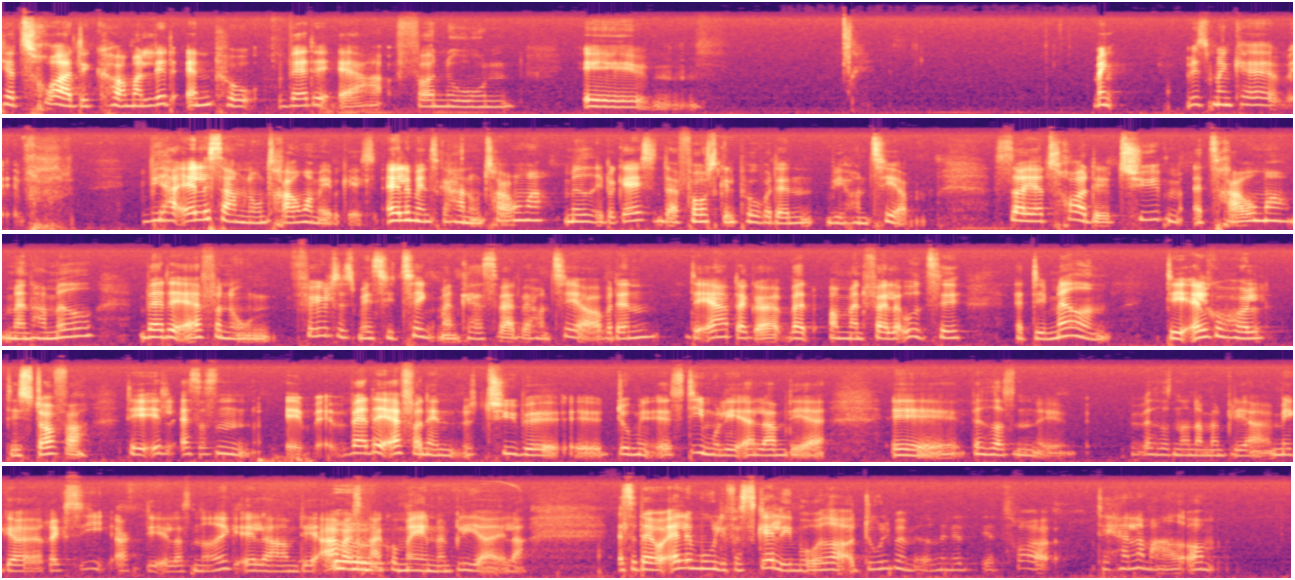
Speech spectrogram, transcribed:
Jeg tror, at det kommer lidt an på, hvad det er for nogle... Øh, man, hvis man kan... Vi har alle sammen nogle traumer med i bagagen. Alle mennesker har nogle traumer med i bagagen. Der er forskel på, hvordan vi håndterer dem. Så jeg tror, det er typen af traumer, man har med, hvad det er for nogle følelsesmæssige ting, man kan have svært ved at håndtere, og hvordan det er, der gør, hvad, om man falder ud til, at det er maden, det er alkohol, det er stoffer, det er et, altså sådan, øh, hvad det er for en type øh, stimuli, eller om det er, øh, hvad hedder sådan, øh, hvad hedder sådan noget, når man bliver mega agtig eller sådan noget, ikke? eller om det er arbejdsnarkoman, man bliver, eller, altså der er jo alle mulige forskellige måder at dulme med, men jeg, jeg tror, det handler meget om,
